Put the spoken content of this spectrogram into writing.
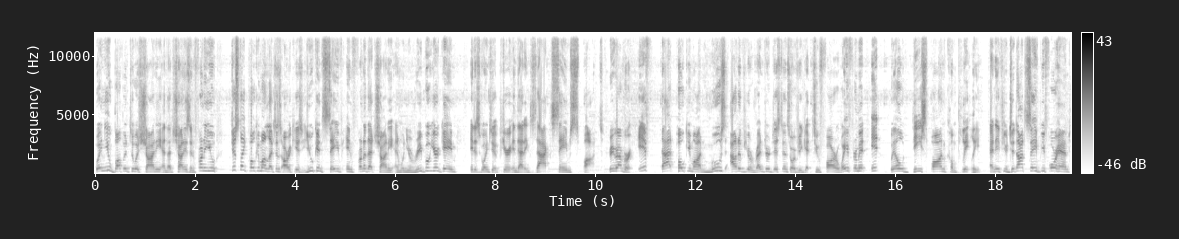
when you bump into a shiny and that shiny is in front of you, just like Pokemon Legends Arceus, you can save in front of that shiny and when you reboot your game, it is going to appear in that exact same spot. Remember, if that Pokemon moves out of your render distance or if you get too far away from it, it will despawn completely. And if you did not save beforehand,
